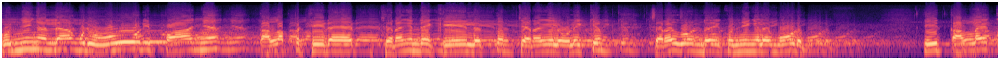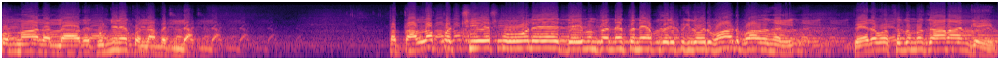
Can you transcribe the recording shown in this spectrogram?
കുഞ്ഞുങ്ങളെല്ലാം കൂടി ഓടി പാഞ്ഞ് തള്ളപ്പക്ഷിയുടെ ചിറകിന്റെ കീഴിലെത്തും ചിറകിൽ ഒളിക്കും ചിറക് കൊണ്ട് ഈ കുഞ്ഞുങ്ങളെ മൂടും. ഈ തള്ളയെ കൊന്നാലല്ലാതെ കുഞ്ഞിനെ കൊല്ലാൻ പറ്റില്ല. ഇപ്പൊ തള്ളപ്പക്ഷിയെ പോലെ ദൈവം തന്നെ തന്നെ അവതരിപ്പിക്കുന്ന ഒരുപാട് ഭാഗങ്ങൾ വേദവസ്തു നമുക്ക് കാണാൻ കഴിയും.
